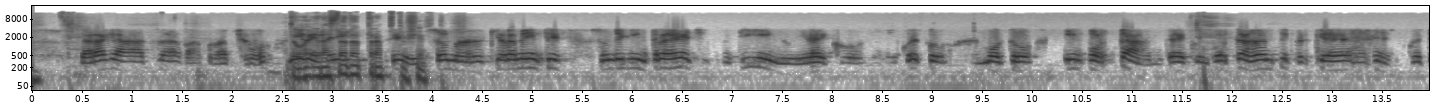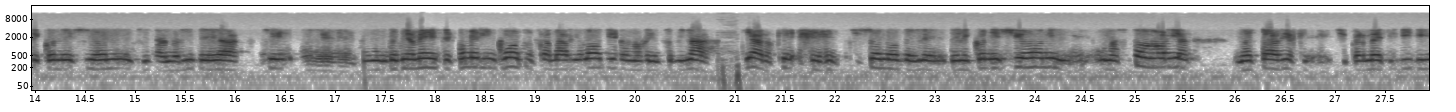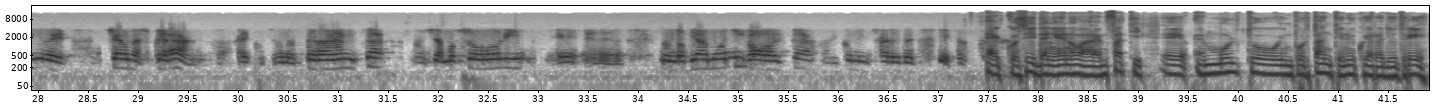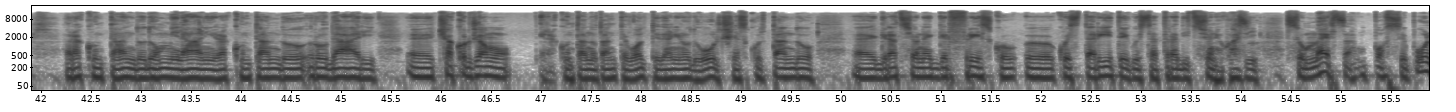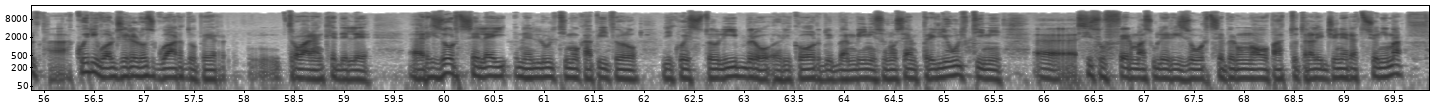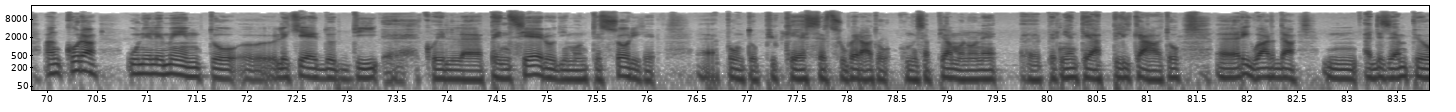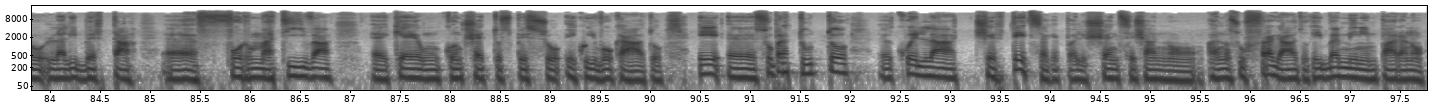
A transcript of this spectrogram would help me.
La ragazza va proprio era stata attrappata sì, insomma chiaramente sono degli intrecci continui ecco questo è molto importante, ecco, importante perché queste connessioni ci danno l'idea che eh, indubbiamente come l'incontro fra Mario Lodi e Lorenzo Milano, chiaro che eh, ci sono delle, delle connessioni, una storia, una storia che ci permette di dire c'è una speranza, ecco, c'è una speranza, non siamo soli e eh, non dobbiamo ogni volta ricominciare da zero. Ecco sì Daniele Novara, infatti è, è, molto importante noi qui a Radio 3 raccontando Don Milani, raccontando Rodari, eh, ci accorgiamo e raccontando tante volte Danilo Dolci, ascoltando eh, grazie a un Egger fresco eh, questa rete, questa tradizione quasi sommersa, un po' sepolta, a cui rivolgere lo sguardo per mh, mm, trovare anche delle eh, risorse. Lei nell'ultimo capitolo di questo libro, ricordo i bambini sono sempre gli ultimi, eh, si sofferma sulle risorse per un nuovo patto tra le generazioni, ma ancora un elemento, eh, le chiedo, di eh, quel pensiero di Montessori che eh, appunto più che essere superato, come sappiamo, non è eh, per niente applicato eh, riguarda mh, ad esempio la libertà eh, formativa eh, che è un concetto spesso equivocato e eh, soprattutto eh, quella certezza che poi le scienze ci hanno, hanno suffragato che i bambini imparano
